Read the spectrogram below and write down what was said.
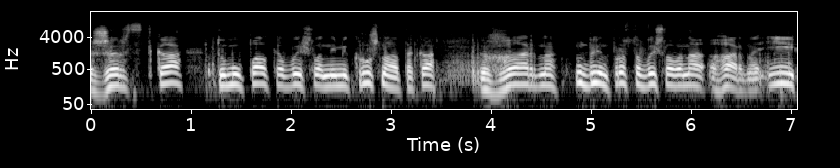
жорстка, тому палка вийшла не мікрушна, а така гарна. Ну, блін, просто вийшла вона гарна. І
